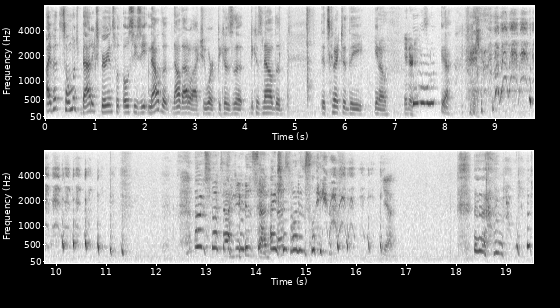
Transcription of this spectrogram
I've had so much bad experience with OCZ. Now that now that'll actually work because the because now the it's connected the you know Internet. yeah. I'm so tired. Did you hear the sound I just want to sleep. Yeah.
